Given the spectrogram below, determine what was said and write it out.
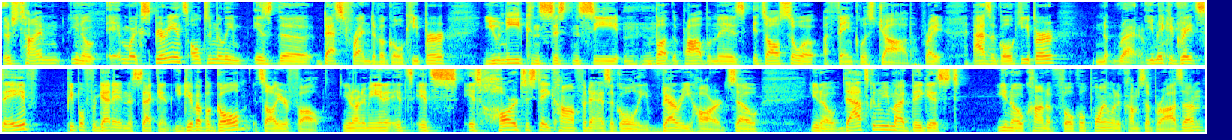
There's time, you know, experience ultimately is the best friend of a goalkeeper. You need consistency, mm-hmm. but the problem is it's also a, a, thankless job, right? As a goalkeeper, no, right, you course. make a great save, people forget it in a second. You give up a goal, it's all your fault. You know what I mean? It's it's it's hard to stay confident as a goalie, very hard. So, you know, that's going to be my biggest, you know, kind of focal point when it comes to Barraza.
